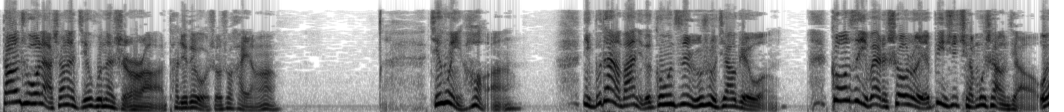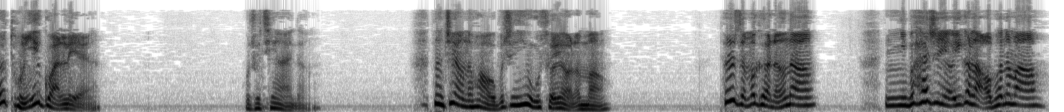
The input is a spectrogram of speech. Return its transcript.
当初我俩商量结婚的时候啊，他就对我说：“说海洋啊，结婚以后啊，你不但要把你的工资如数交给我，工资以外的收入也必须全部上缴，我要统一管理。”我说：“亲爱的，那这样的话，我不是一无所有了吗？”他说：“怎么可能呢？你不还是有一个老婆的吗？”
